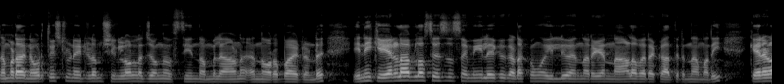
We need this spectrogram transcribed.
നമ്മുടെ നോർത്ത് ഈസ്റ്റ് യുണൈറ്റഡും ഷിൻലോൺ ലജോങ് എഫ് സിയും തമ്മിലാണ് എന്ന് ഉറപ്പായിട്ടുണ്ട്. ഇനി കേരള ബ്ലാസ്റ്റേഴ്സ് സെമിയിലേക്ക് കടക്കുമോ ഇല്ലയോ എന്നറിയാൻ നാളെ വരെ കാത്തിരുന്നാൽ മതി. കേരള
